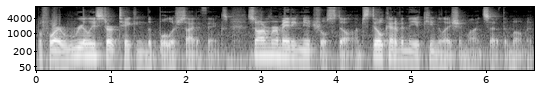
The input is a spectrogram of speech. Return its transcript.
before I really start taking the bullish side of things. So I'm remaining neutral still. I'm still kind of in the accumulation mindset at the moment.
